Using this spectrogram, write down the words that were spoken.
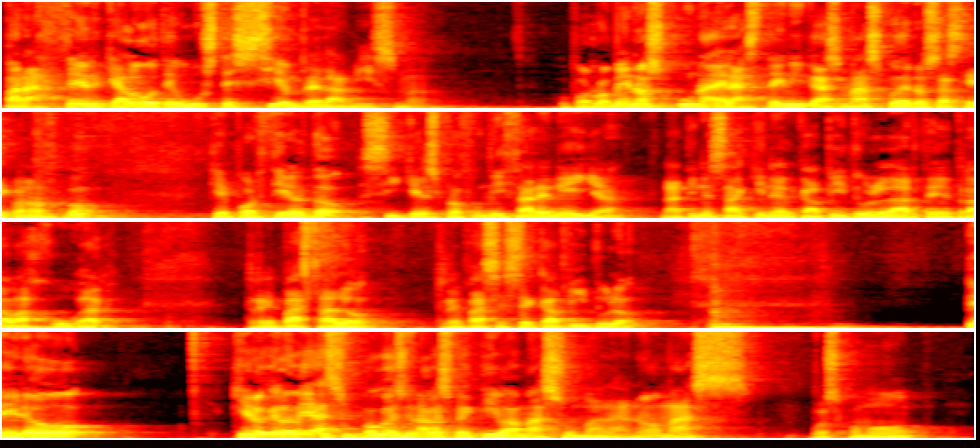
para hacer que algo te guste es siempre la misma. O por lo menos una de las técnicas más poderosas que conozco que por cierto, si quieres profundizar en ella, la tienes aquí en el capítulo El arte de trabajo jugar, repásalo, repasa ese capítulo. Pero quiero que lo veas un poco desde una perspectiva más humana, ¿no? Más, pues como,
